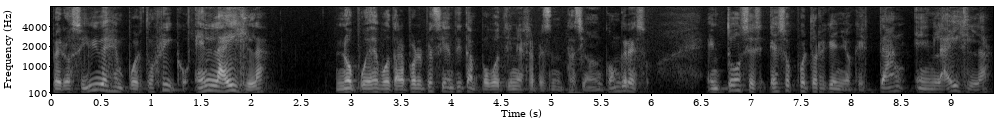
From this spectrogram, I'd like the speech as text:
Pero si vives en Puerto Rico, en la isla, no puedes votar por el presidente y tampoco tienes representación en Congreso. Entonces, esos puertorriqueños que están en la isla,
